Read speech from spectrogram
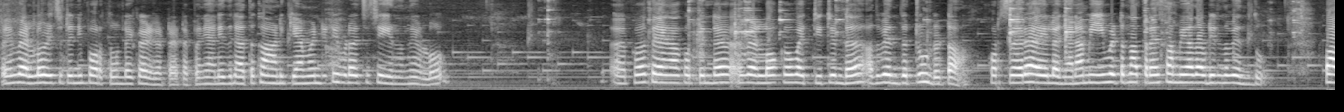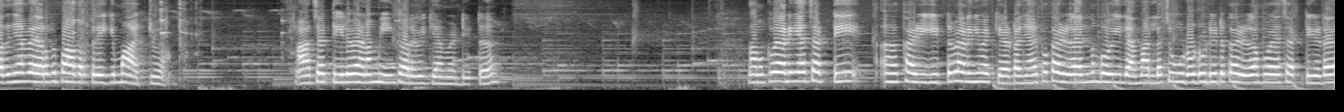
അപ്പോൾ ഞാൻ വെള്ളം ഒഴിച്ചിട്ട് ഇനി പുറത്ത് കൊണ്ടുപോയി കഴുകട്ടെ കേട്ടോ. അപ്പോൾ ഞാൻ ഇതിനകത്ത് കാണിക്കാൻ വേണ്ടിയിട്ട് ഇവിടെ വെച്ച് ചെയ്യുന്നതേ ഉള്ളൂ. അപ്പോൾ തേങ്ങാക്കൊത്തിന്റെ വെള്ളമൊക്കെ വറ്റിയിട്ടുണ്ട്. അത് വെന്തിട്ടുണ്ട് കേട്ടോ. കുറച്ച് നേരം ആയല്ലോ. ഞാൻ ആ മീൻ വെട്ടുന്ന അത്രയും സമയം അത് അവിടെ ഇരുന്ന് വെന്തു. അപ്പോൾ അത് ഞാൻ വേറൊരു പാത്രത്തിലേക്ക് മാറ്റുക ആ ചട്ടിയിൽ വേണം മീൻ കറി വയ്ക്കാൻ വേണ്ടിയിട്ട്. നമുക്ക് വേണമെങ്കിൽ ആ ചട്ടി കഴുകിയിട്ട് വേണമെങ്കിൽ വെക്കാം കേട്ടോ. ഞാനിപ്പോൾ കഴുകാനൊന്നും പോയില്ല. നല്ല ചൂടോട് കൂടിയിട്ട് കഴുകാൻ പോയ ചട്ടിയുടെ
